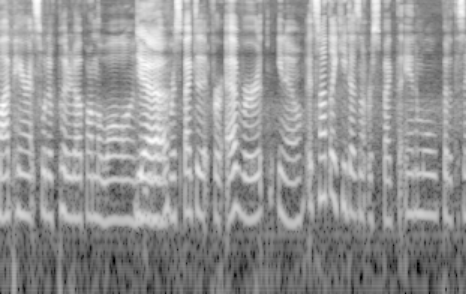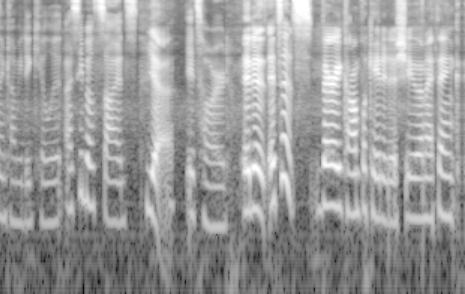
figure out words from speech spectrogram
My parents would have put it up on the wall and Yeah. you know, respected it forever. You know, it's not like he doesn't respect the animal, but at the same time, he did kill it. I see both sides. Yeah. It's hard. It is. It's It's a very complicated issue, and I think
